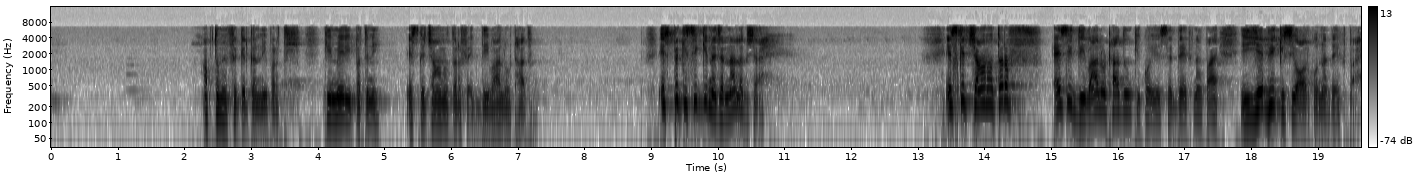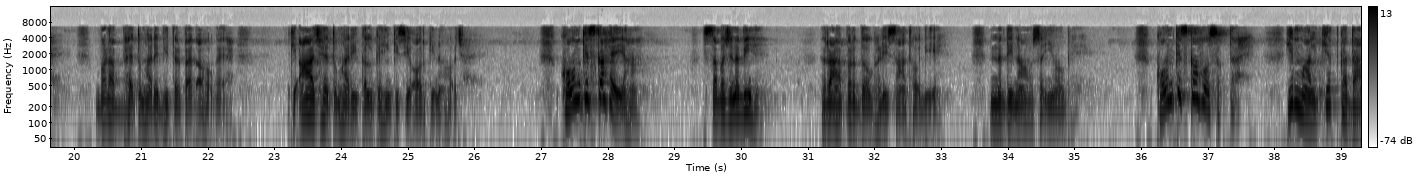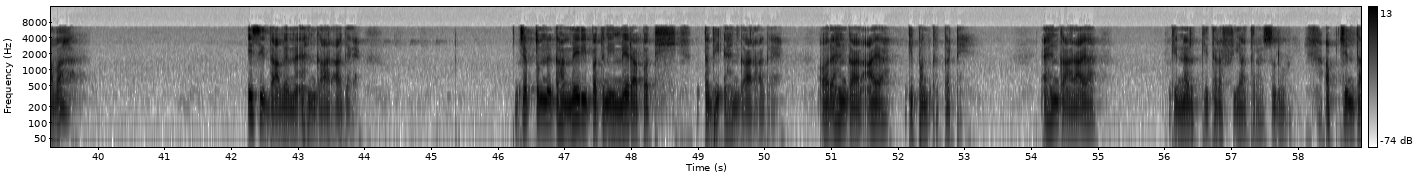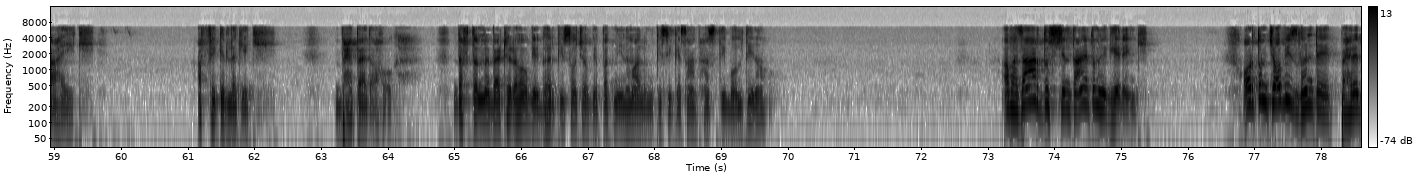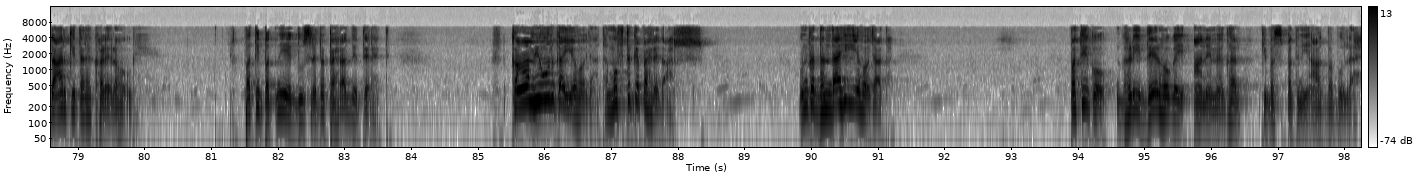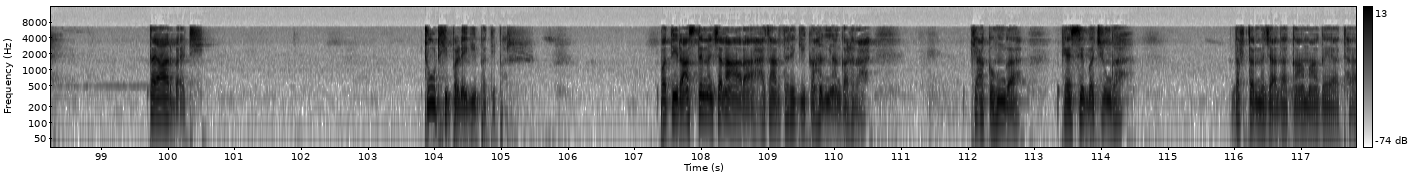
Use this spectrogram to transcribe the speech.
अब तुम्हें फ़िक्र करनी पड़ती कि मेरी पत्नी इसके चारों तरफ़ एक दीवाल उठा दूँ। इस पे किसी की नज़र ना लग जाए। इसके चारों तरफ़ ऐसी दीवाल उठा दूँ कि कोई इसे देख ना पाए। यह भी किसी और को ना देख पाए। बड़ा भय तुम्हारे भीतर पैदा हो गया है कि आज है तुम्हारी कल कहीं किसी और की ना हो जाए। कौन किसका है यहाँ? सब अजनबी हैं। राह पर दो घड़ी साथ हो लिए। नदी ना हो संयोग है। कौन किसका हो सकता है? यह मालकियत का दावा। इसी दावे में अहंकार आ गया। जब तुमने कहा, मेरी पत्नी, मेरा पति, तभी अहंकार आ गया। और अहंकार आया कि पंख कटे। अहंकार आया कि नरक की तरफ़ यात्रा शुरू हुई। अब चिंता आएगी, अब फ़िक्र लगेगी, भय पैदा होगा। दफ्तर में बैठे रहोगे, घर की सोचोगे, पत्नी न मालूम किसी के साथ हंसती बोलती ना हो। अब हज़ार दुश्चिंताएँ तुम्हें घेरेंगी, और तुम 24 घंटे पहरेदार की तरह खड़े रहोगे। पति पत्नी एक दूसरे पे पहरा देते रहते। काम ही उनका यह हो जाता, मुफ़्त के पहरेदार। उनका धंधा ही यह हो जाता। पति को घड़ी देर हो गई आने में घर कि बस पत्नी आग बबूला है। तैयार बैठी। टूट ही पड़ेगी पति पर। पति रास्ते में चला आ रहा है, हज़ार तरह की कहानियाँ गढ़ रहा है। क्या कहूँगा, कैसे बचूँगा? दफ्तर में ज़्यादा काम आ गया था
